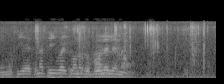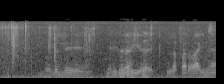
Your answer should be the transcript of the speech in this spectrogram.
मोतिया इतना ठीक भाई कोनो को बोले लेना बोले ले इधर ही है लापरवाही ना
